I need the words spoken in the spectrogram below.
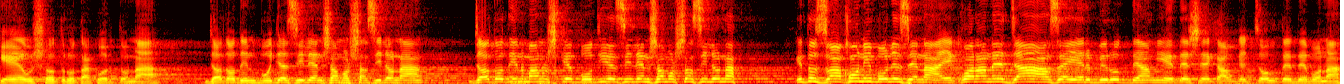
কেউ শত্রুতা করতো না। যতদিন বুঝেছিলেন সমস্যা ছিল না যতদিন মানুষকে বুঝিয়েছিলেন, সমস্যা ছিল না। কিন্তু যখনই বলেছে, না, এ কোরআনে যা আছে, এর বিরুদ্ধে আমি এদেশে কাউকে চলতে দেব না।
